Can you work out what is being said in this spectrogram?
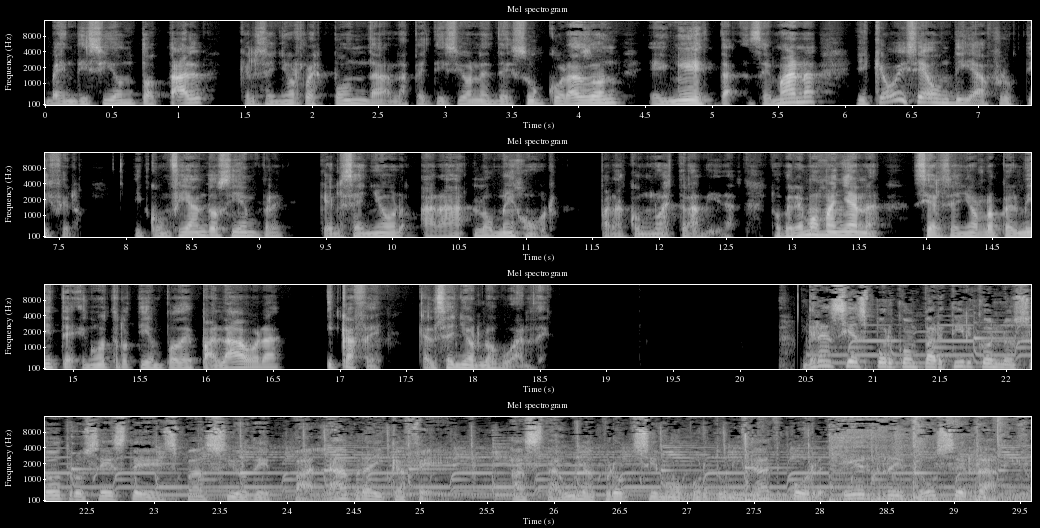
Bendición total. Que el Señor responda a las peticiones de su corazón en esta semana y que hoy sea un día fructífero y confiando siempre que el Señor hará lo mejor para con nuestras vidas. Nos veremos mañana, si el Señor lo permite, en otro tiempo de palabra y café. Que el Señor los guarde. Gracias por compartir con nosotros este espacio de palabra y café. Hasta una próxima oportunidad por R12 Radio.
